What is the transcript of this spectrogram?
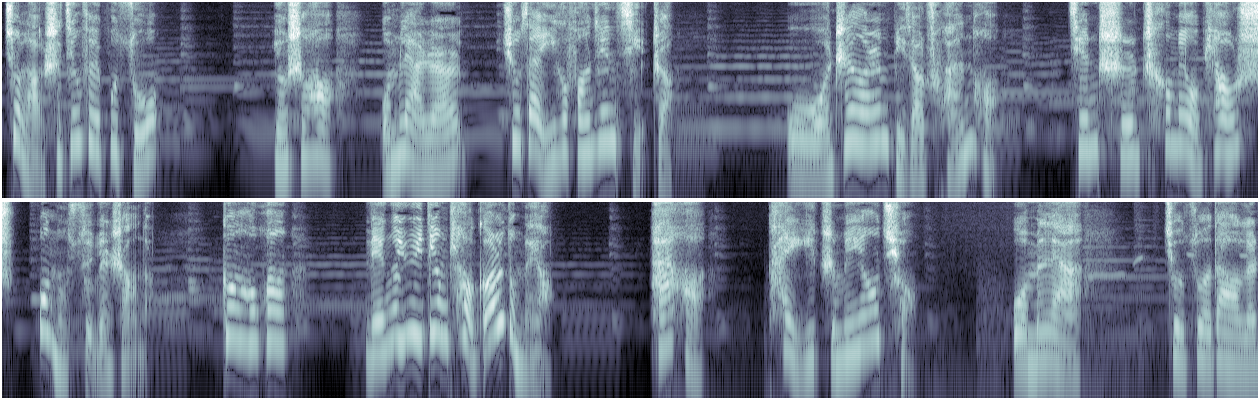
就老是经费不足。有时候我们俩人就在一个房间挤着。我这个人比较传统，坚持车没有票是不能随便上的。更何况，连个预定票根都没有。还好，他也一直没要求。我们俩就做到了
